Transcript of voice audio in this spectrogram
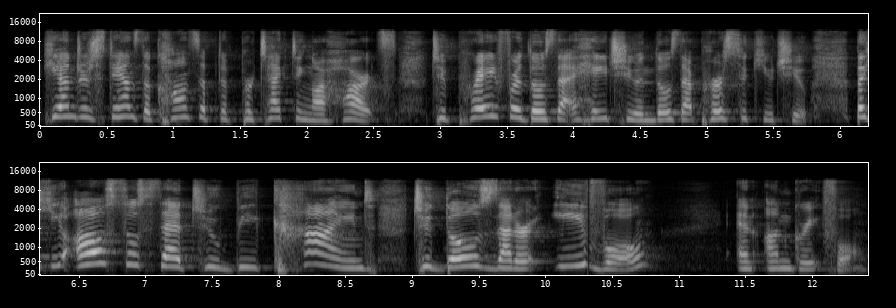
He understands the concept of protecting our hearts, to pray for those that hate you and those that persecute you. But he also said to be kind to those that are evil and ungrateful.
